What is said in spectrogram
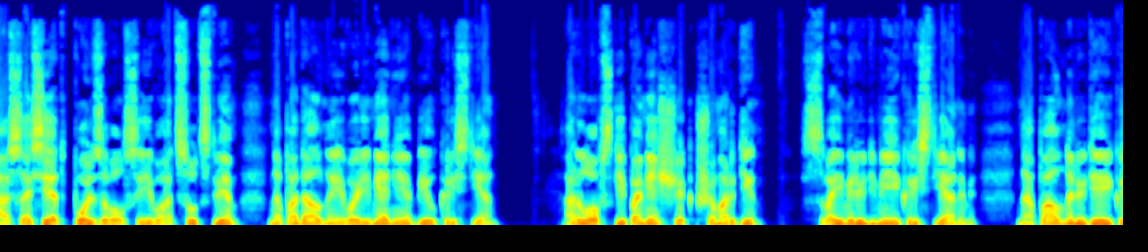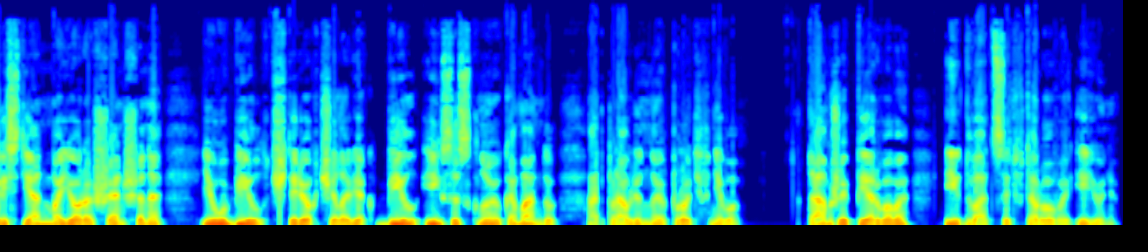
а сосед пользовался его отсутствием, нападал на его имение, бил крестьян. Орловский помещик Шамардин с своими людьми и крестьянами напал на людей и крестьян майора Шеншина и убил четырех человек, бил и сыскную команду, отправленную против него. Там же 1 и 22 июня.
